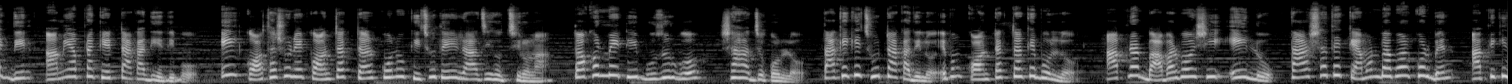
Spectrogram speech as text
একদিন আমি আপনাকে টাকা দিয়ে দিব। এই কথা শুনে কন্ট্রাক্টর কোনো কিছুতেই রাজি হচ্ছিল না। তখন মেয়েটি বুজুর্গ সাহায্য করল। তাকে কিছু টাকা দিল এবং কন্ট্রাক্টরকে বলল, আপনার বাবার বয়সী এই লোক, তার সাথে কেমন ব্যবহার করবেন আপনি কি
